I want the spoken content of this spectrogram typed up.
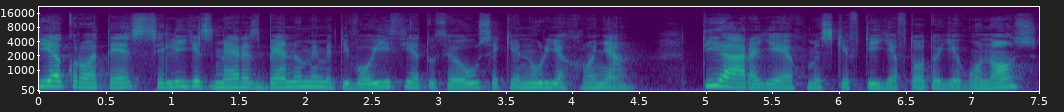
Αγαπητοί ακροατές, σε λίγες μέρες μπαίνουμε με τη βοήθεια του Θεού σε καινούρια χρονιά. Τι άραγε έχουμε σκεφτεί για αυτό το γεγονός;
